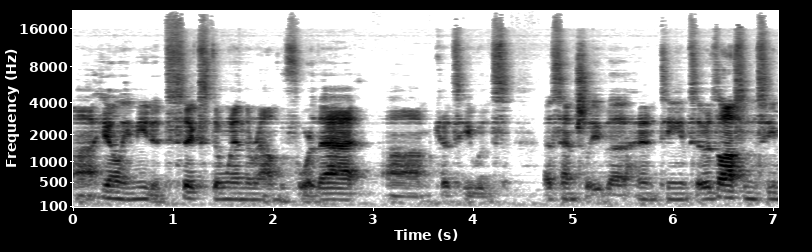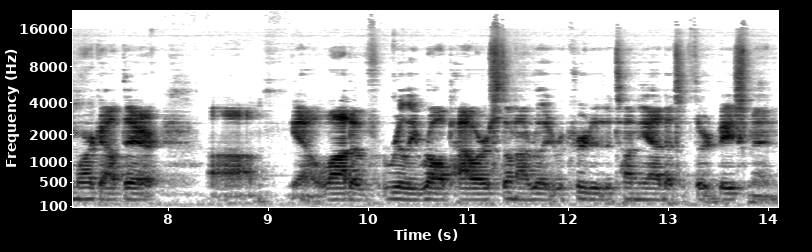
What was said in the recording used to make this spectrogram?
Uh, he only needed six to win the round before that because he was essentially the home team. So it was awesome to see Mark out there. Um, you know, a lot of really raw power, still not really recruited a ton yet That's a third baseman.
